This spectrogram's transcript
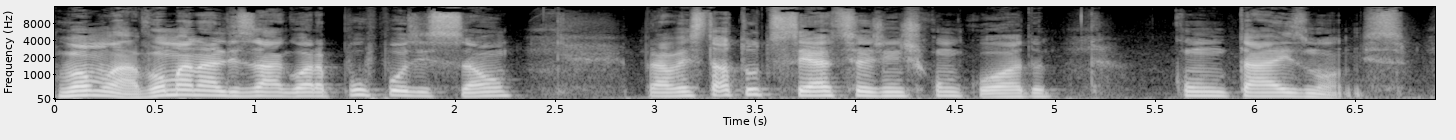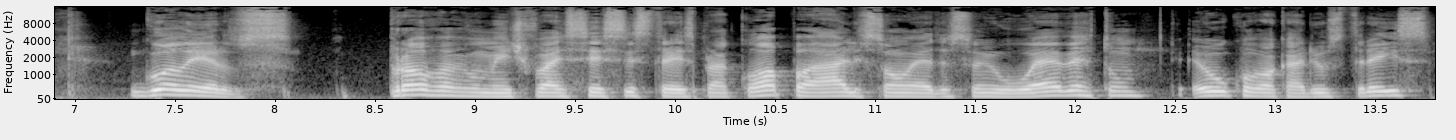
Vamos lá, vamos analisar agora por posição para ver se está tudo certo, se a gente concorda com tais nomes. Goleiros, provavelmente vai ser esses três para a Copa: Alisson, Ederson e o Everton. Eu colocaria os três.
